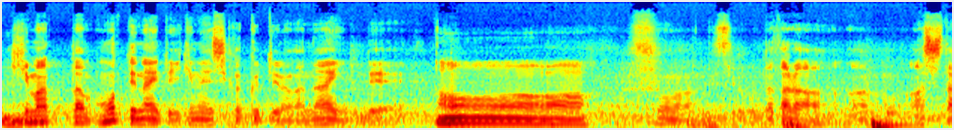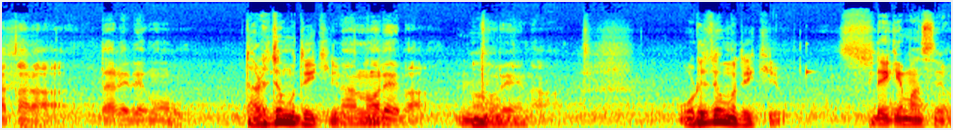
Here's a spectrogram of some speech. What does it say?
うん決まった、持ってないといけない資格っていうのがないんで。ああそうなんですよ。だからあの明日から誰でも誰でもできる。名乗ればうん。トレーナーって俺でもできる。できますよ。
